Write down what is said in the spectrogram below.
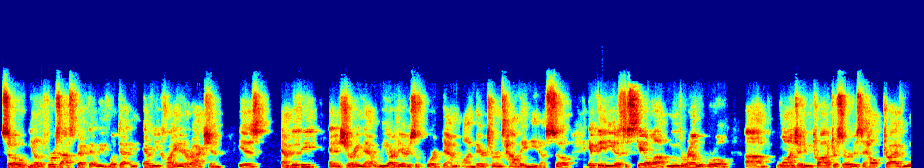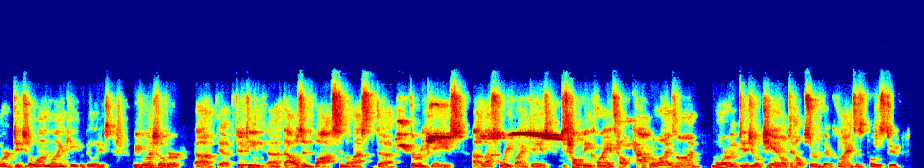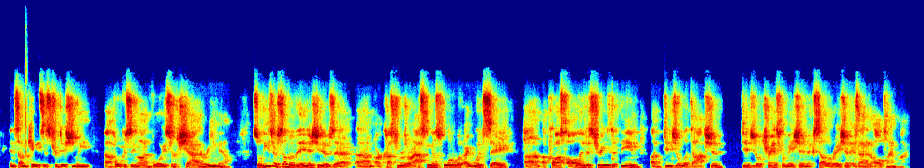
So, you know, the first aspect that we've looked at in every client interaction is empathy and ensuring that we are there to support them on their terms, how they need us. So, if they need us to scale up, move around the world, um, launch a new product or service to help drive more digital online capabilities. We've launched over uh, 15,000 bots in the last uh, 30 days, uh, last 45 days, just helping clients help capitalize on more of a digital channel to help serve their clients as opposed to, in some cases, traditionally uh, focusing on voice or chat or email. So these are some of the initiatives that um, our customers are asking us for. What I would say um, across all industries, the theme of digital adoption digital transformation and acceleration is at an all-time high.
